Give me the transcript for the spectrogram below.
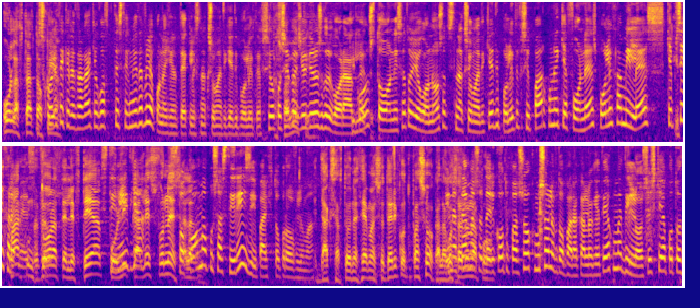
όλα αυτά τα οποία. Συγχωρείτε κύριε Τραγάκη, εγώ αυτή τη στιγμή δεν βλέπω να γίνεται έκκληση στην αξιωματική αντιπολίτευση. Όπως είπε και ο κύριος Γρηγοράκος, τόνισε το γεγονός ότι στην αξιωματική αντιπολίτευση υπάρχουν και φωνές πολύ χαμηλές και ψύχρεμες. Υπάρχουν τώρα τελευταία στην πολύ καλές φωνές. Στο αλλά... κόμμα που σας στηρίζει υπάρχει το πρόβλημα. Εντάξει, αυτό είναι θέμα εσωτερικό του Πασόκ. Αλλά είναι θέμα εσωτερικό του Πασόκ. Μισό λεπτό παρακαλώ, γιατί έχουμε δηλώσεις και από, το,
